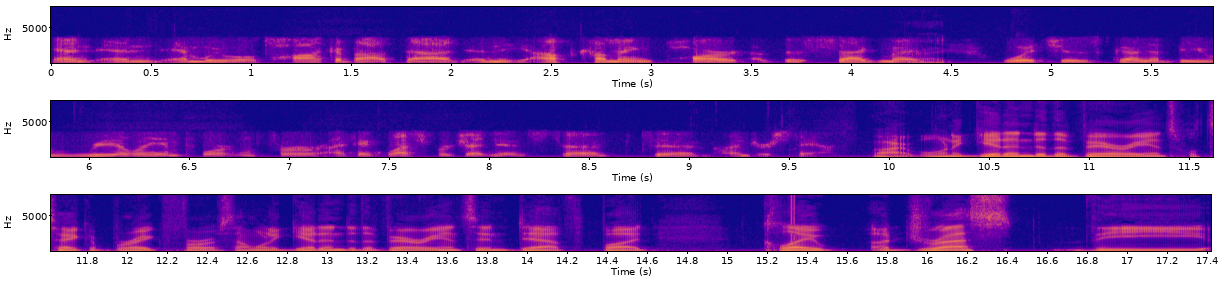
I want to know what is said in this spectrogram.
And, and, and we will talk about that in the upcoming part of this segment, right. which is going to be really important for, I think, West Virginians to, to understand. All right. We want to get into the variants. We'll take a break first. I want to get into the variants in depth, but Clay, address the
